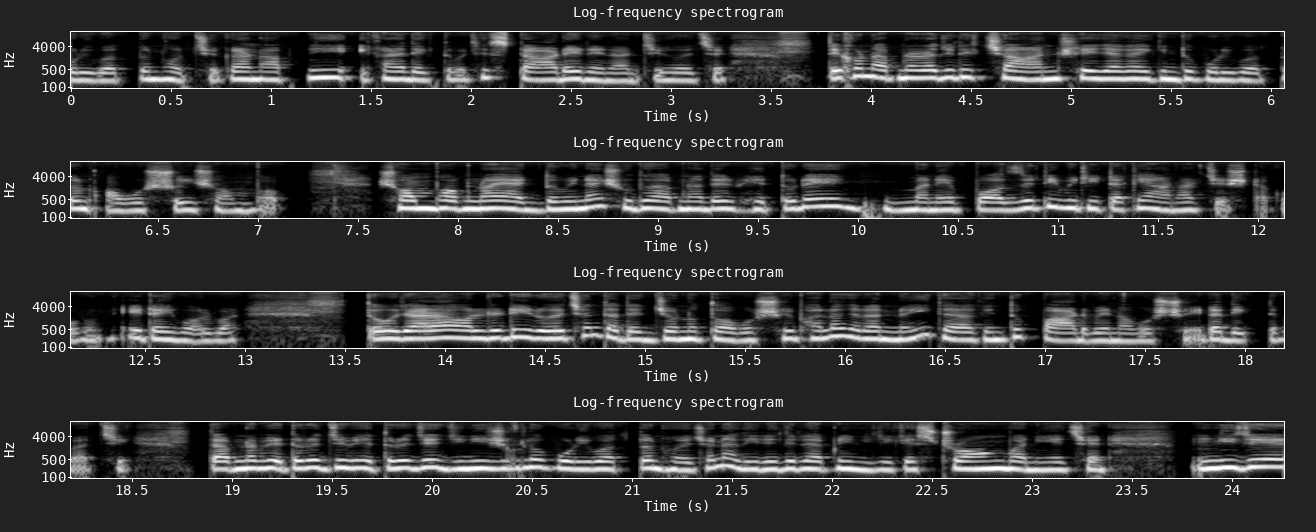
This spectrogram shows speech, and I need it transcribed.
পরিবর্তন হচ্ছে। কারণ আপনি এখানে দেখতে পাচ্ছি স্টারের এনার্জি হয়েছে। দেখুন, আপনারা যদি চান সেই জায়গায় কিন্তু পরিবর্তন অবশ্যই সম্ভব। সম্ভব নয়, একদমই নয়, শুধু আপনাদের ভেতরে মানে পজিটিভিটিটাকে আনার চেষ্টা করুন, এটাই বলবার। তো যারা অলরেডি রয়েছেন, তাদের জন্য তো অবশ্যই ভালো, যারা নেই তারা কিন্তু পারবেন অবশ্যই, এটা দেখতে পাচ্ছি। তো আপনার ভেতরে যে ভেতরে যে জিনিসগুলো পরিবর্তন হয়েছে না, ধীরে ধীরে আপনি নিজেকে স্ট্রং বানিয়েছেন, নিজের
